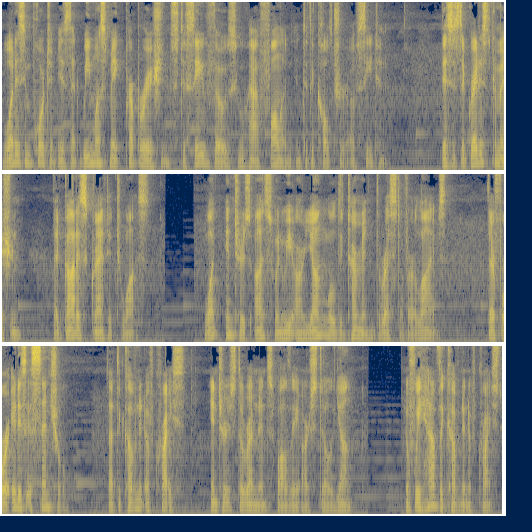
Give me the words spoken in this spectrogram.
What is important is that we must make preparations to save those who have fallen into the culture of Satan. This is the greatest commission that God has granted to us. What enters us when we are young will determine the rest of our lives. Therefore, it is essential that the covenant of Christ enters the remnants while they are still young. If we have the covenant of Christ,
